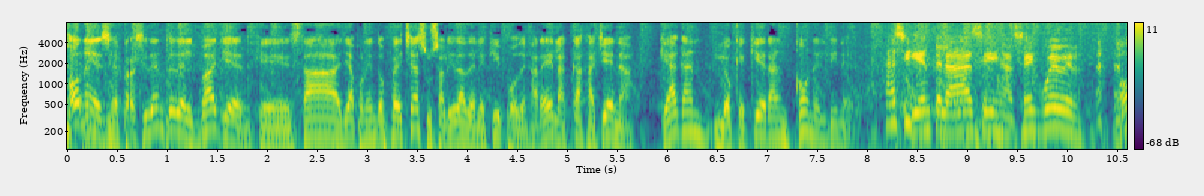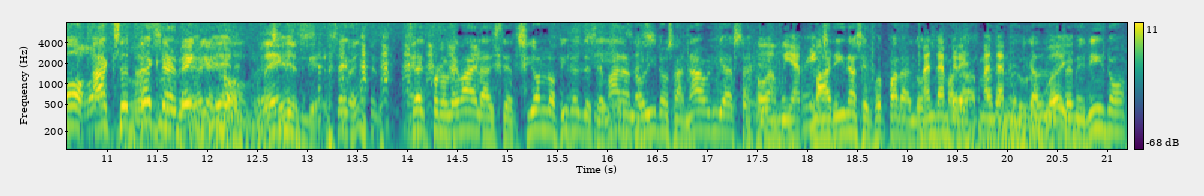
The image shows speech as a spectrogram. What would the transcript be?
Jones, eh, presidente del Bayern, que está ya poniendo fecha a su salida del equipo. Dejaré la caja llena. Que hagan lo que quieran con el dinero. La siguiente la hace Arsène Weber. No, Axel No, Wenger. Ese- es el problema de la deserción los fines de Sí, semana. No vino Sanabria. Marina se fue para el, Mandan para, para mandan el Mundial Uruguay. Femenino.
